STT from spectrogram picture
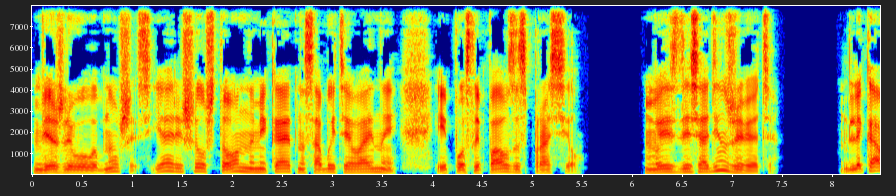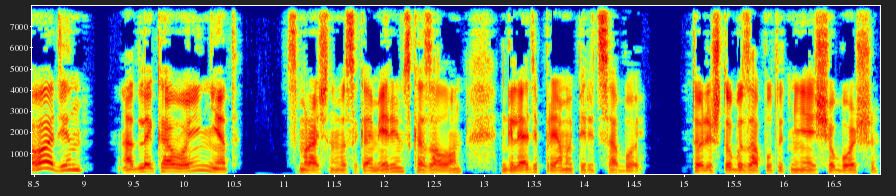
Вежливо улыбнувшись, я решил, что он намекает на события войны, и после паузы спросил. «Вы здесь один живете?» «Для кого один, а для кого и нет», — с мрачным высокомерием сказал он, глядя прямо перед собой. То ли чтобы запутать меня еще больше,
